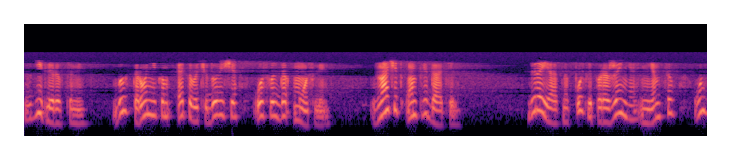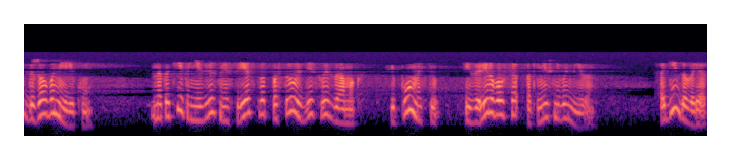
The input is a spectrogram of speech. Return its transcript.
с гитлеровцами, был сторонником этого чудовища Освальда Мосли. Значит, он предатель. Вероятно, после поражения немцев он сбежал в Америку. На какие-то неизвестные средства построил здесь свой замок и полностью изолировался от внешнего мира. Одни говорят,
